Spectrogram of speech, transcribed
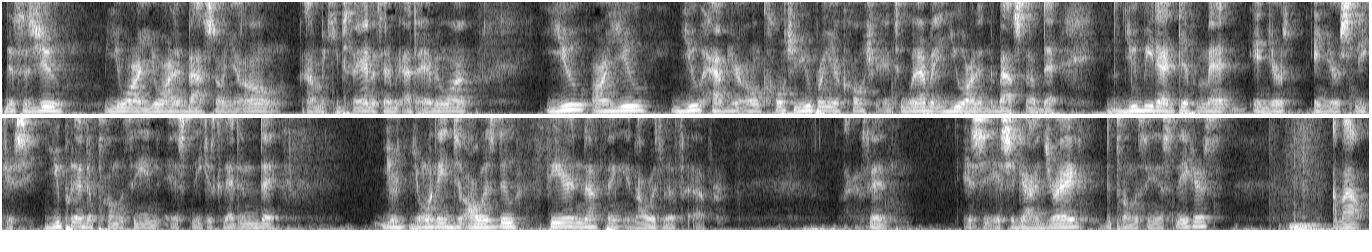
this is you. You are you are an ambassador on your own. I'm gonna keep saying this every, after everyone. You are you. You have your own culture. You bring your culture into whatever, and you are the ambassador of that. You be that diplomat in your in your sneakers. You put that diplomacy in, in sneakers because at the end of the day, your your one thing to always do: fear nothing and always live forever. Said, it's it's your guy Dre, diplomacy in sneakers. I'm out.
